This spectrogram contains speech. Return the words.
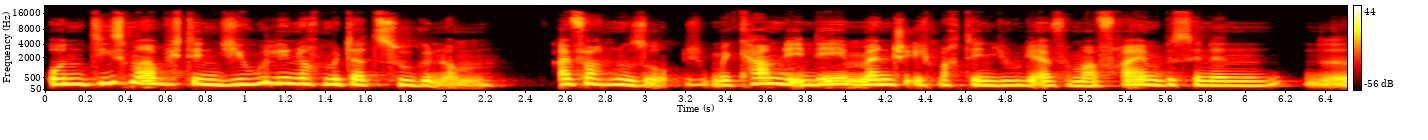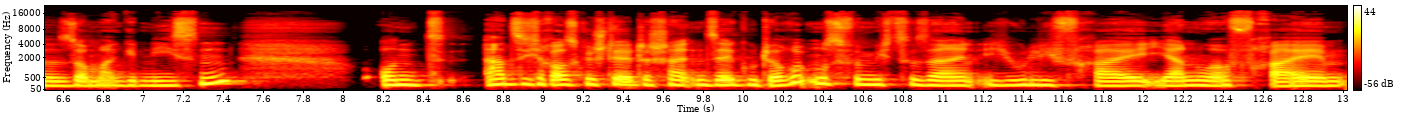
Und diesmal habe ich den Juli noch mit dazu genommen. Einfach nur so. Mir kam die Idee, Mensch, ich mache den Juli einfach mal frei, ein bisschen den äh, Sommer genießen. Und hat sich herausgestellt, das scheint ein sehr guter Rhythmus für mich zu sein. Juli frei, Januar frei.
